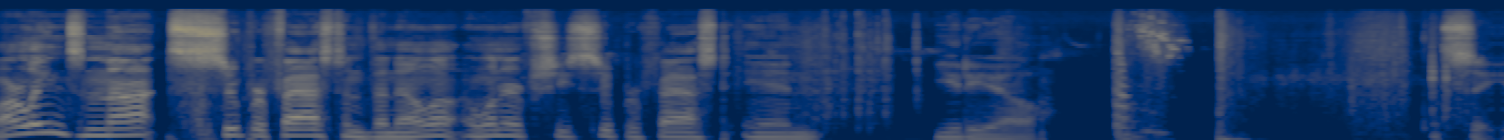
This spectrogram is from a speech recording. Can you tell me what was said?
Marlene's not super fast in vanilla. I wonder if she's super fast in UDL. Let's see.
